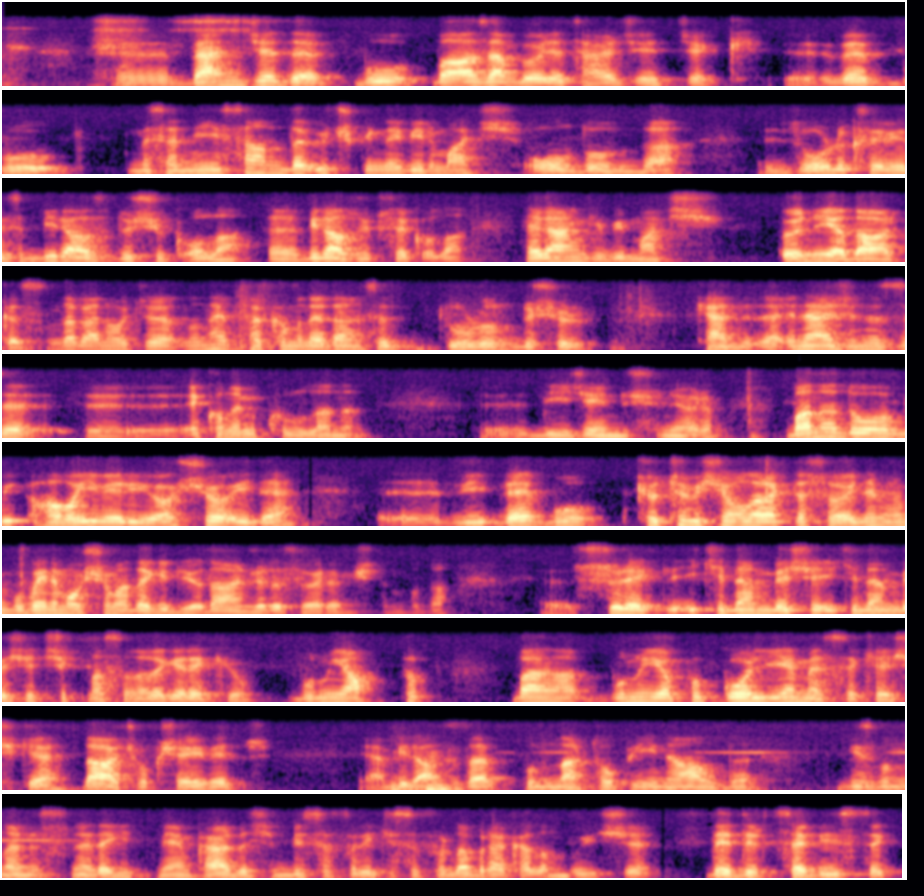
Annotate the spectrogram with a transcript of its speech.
Bence de bu bazen böyle tercih edecek ve bu mesela Nisan'da 3 güne bir maç olduğunda e, zorluk seviyesi biraz düşük olan, e, biraz yüksek olan herhangi bir maç önü ya da arkasında ben hocanın hep takımı nedense durun düşür kendi enerjinizi e, ekonomik kullanın e, diyeceğini düşünüyorum. Bana da o bir havayı veriyor. Şöyle e, ve bu kötü bir şey olarak da söylemiyorum. Bu benim hoşuma da gidiyor. Daha önce de söylemiştim bunu. E, sürekli 2'den 5'e 2'den 5'e çıkmasına da gerek yok. Bunu yapıp bana bunu yapıp gol yemese keşke daha çok şey verir. Yani biraz da bunlar topu yine aldı. Biz bunların üstüne de gitmeyelim kardeşim. 1-0 2-0'da bırakalım bu işi dedirtse bilsek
